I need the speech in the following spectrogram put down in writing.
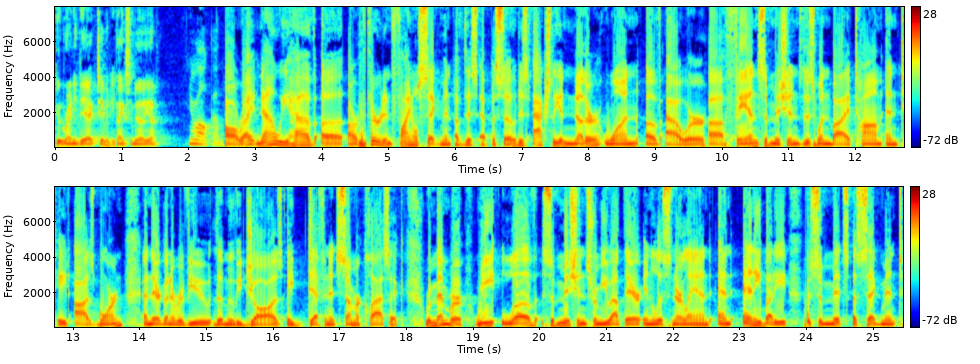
good rainy day activity. Thanks, Amelia. You're welcome. All right, now we have uh, our third and final segment of this episode is actually another one of our uh, fan submissions. This one by Tom and Tate Osborne, and they're going to review the movie Jaws, a definite summer classic. Remember, we love submissions from you out there in listener land, and anybody who submits a segment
